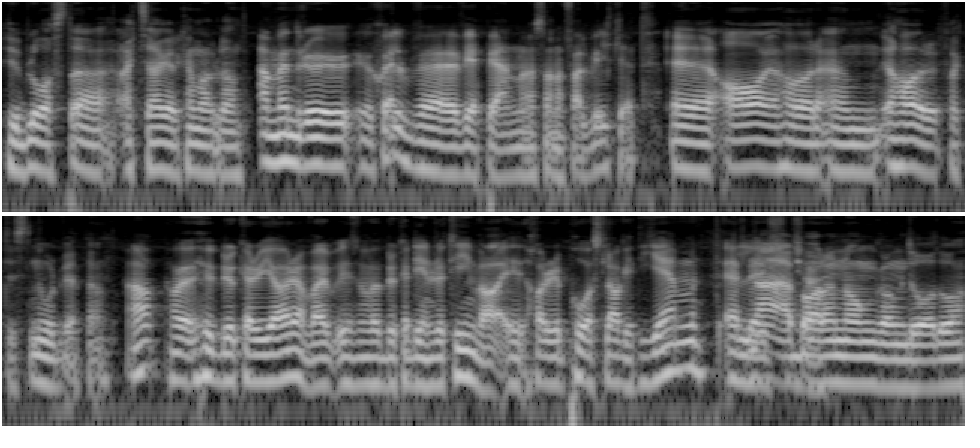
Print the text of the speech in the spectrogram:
hur blåsta aktieägare kan vara ibland. Använder du själv eh, VPN i sådana fall? Vilket? Eh, ja, jag har, en, jag har faktiskt NordVPN. Ja, hur brukar du göra? Vad, vad brukar din rutin vara? Har du påslaget jämt? Eller Nej, bara någon gång då och då.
